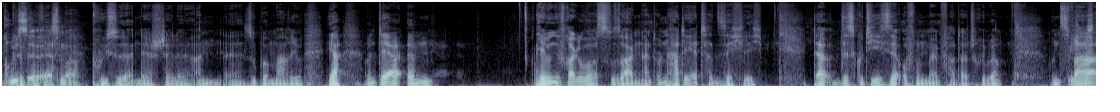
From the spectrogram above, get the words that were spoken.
Grüße erstmal. Grüße an der Stelle an äh, Super Mario. Ja, und der, ähm, ich habe ihn gefragt, ob er was zu sagen hat. Und hatte er tatsächlich. Da diskutiere ich sehr offen mit meinem Vater drüber. Und zwar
